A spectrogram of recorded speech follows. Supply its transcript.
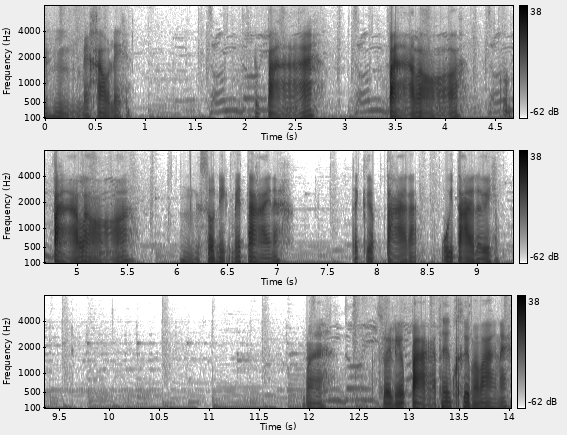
อืมไม่เข้าเลย ป่า ป่าหรอ ป่าหรอ โซนิกไม่ตายนะ แต่เกือบตายละอุ้ยตายเลย มาสวยเรียวป่ากระเทิบคืนมาบ้างนะ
